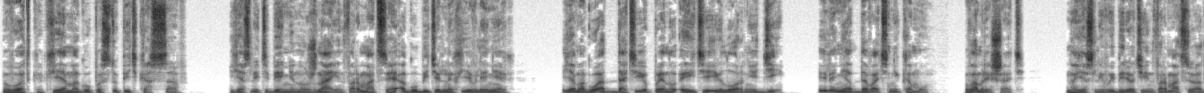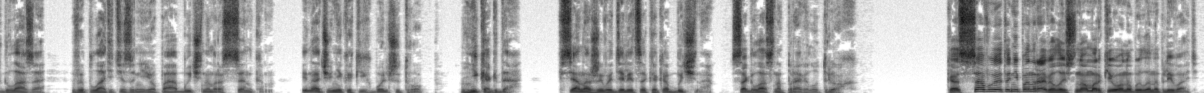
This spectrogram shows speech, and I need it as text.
«Вот как я могу поступить, Кассав. Если тебе не нужна информация о губительных явлениях, я могу отдать ее Пену Эйти и Лорне Ди, или не отдавать никому. Вам решать. Но если вы берете информацию от глаза, вы платите за нее по обычным расценкам, иначе никаких больше троп. Никогда. Вся нажива делится как обычно, согласно правилу трех. Кассаву это не понравилось, но Маркиону было наплевать.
